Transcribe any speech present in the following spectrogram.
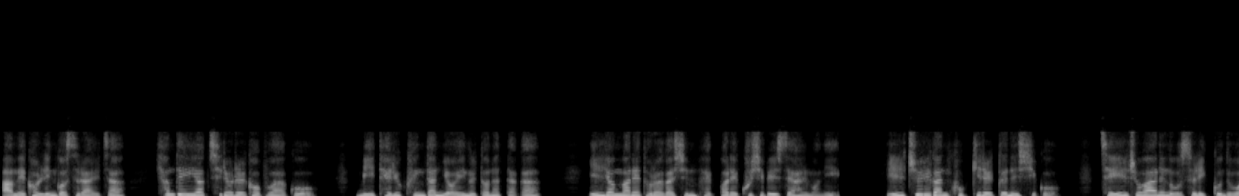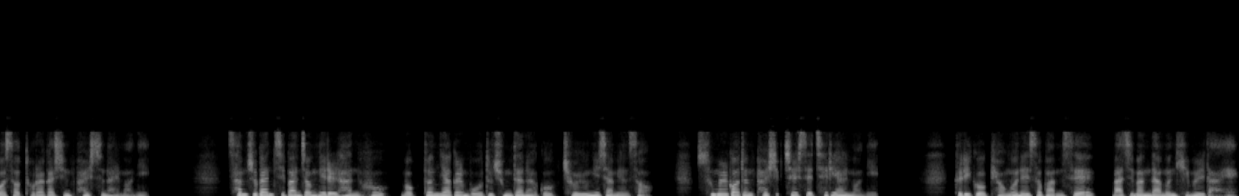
암에 걸린 것을 알자 현대의학 치료를 거부하고 미 대륙횡단 여행을 떠났다가 1년 만에 돌아가신 백발의 91세 할머니, 일주일간 곡기를 끊으시고 제일 좋아하는 옷을 입고 누워서 돌아가신 팔순 할머니, 3주간 집안 정리를 한 후 먹던 약을 모두 중단하고 조용히 자면서 숨을 거둔 87세 체리 할머니, 그리고 병원에서 밤새 마지막 남은 힘을 다해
